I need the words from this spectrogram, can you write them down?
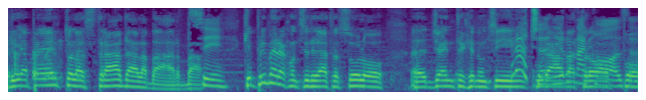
riaperto la strada alla barba, Sì. che prima era considerata solo eh, gente che non si Però c'è da dire curava una troppo. cosa,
